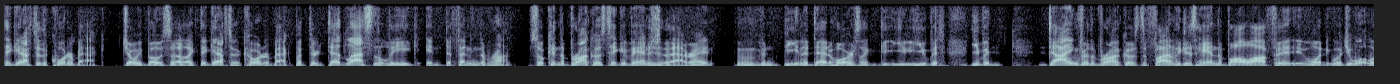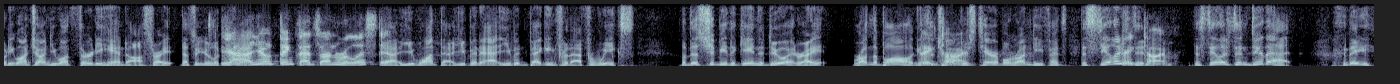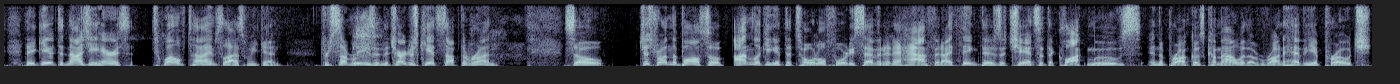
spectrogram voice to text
They get after the quarterback, Joey Bosa. Like they get after the quarterback, but they're dead last in the league in defending the run. So can the Broncos take advantage of that? Right? We've been beating a dead horse. Like you, you've been you've been dying for the Broncos to finally just hand the ball off. What what do you want? What do you want, Jon? You want thirty handoffs, right? That's what you're looking Yeah, for. Yeah, I don't think that's unrealistic. Yeah, you want that. You've been at, you've been begging for that for weeks. Well, this should be the game to do it, right? Run the ball against Big the Chargers' terrible run defense. The Steelers Big didn't. time. The Steelers didn't do that. they they gave it to Najee Harris twelve times last weekend. For some reason, the Chargers can't stop the run. So just run the ball. So I'm looking at the total 47 and a half, and I think there's a chance that the clock moves and the Broncos come out with a run heavy approach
